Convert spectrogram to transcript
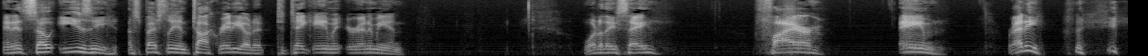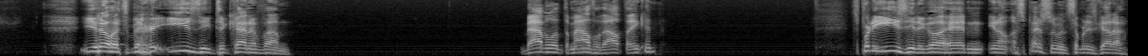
And it's so easy, especially in talk radio, to, to take aim at your enemy. And what do they say? Fire, aim, ready. you know, it's very easy to kind of um, babble at the mouth without thinking it's pretty easy to go ahead and, you know, especially when somebody's got a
